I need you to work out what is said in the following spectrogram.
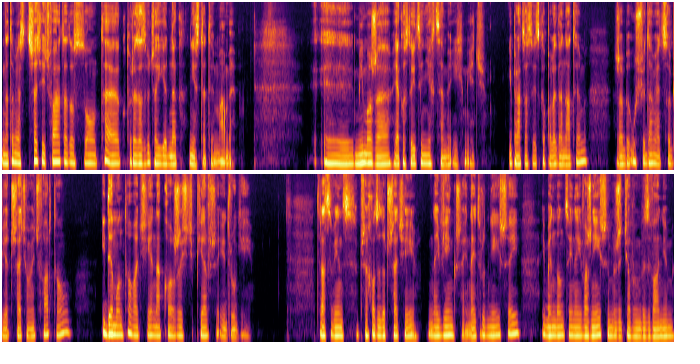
Natomiast trzecia i czwarta to są te, które zazwyczaj jednak niestety mamy. Yy, mimo, że jako stoicy nie chcemy ich mieć. I praca stoicka polega na tym, żeby uświadamiać sobie trzecią i czwartą i demontować je na korzyść pierwszej i drugiej. Teraz więc przechodzę do trzeciej, największej, najtrudniejszej i będącej najważniejszym życiowym wyzwaniem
